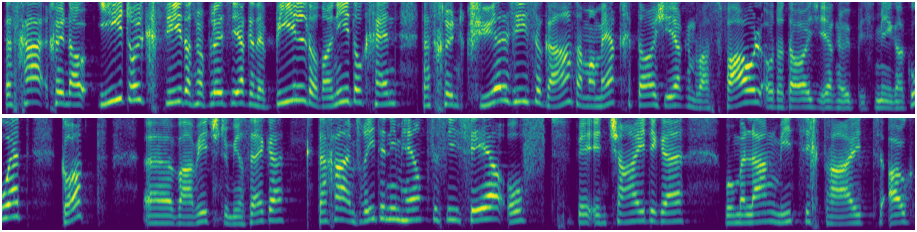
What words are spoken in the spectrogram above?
Das kann, können auch Eindrücke sein, dass man plötzlich irgendein Bild oder einen Eindruck haben. Das können Gefühle sein sogar, dass man merkt, da ist irgendwas faul oder da ist irgendetwas mega gut. Gott äh, was willst du mir sagen? Da kann ein Frieden im Herzen sein, sehr oft bei Entscheidungen, wo man lang mit sich trägt, auch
